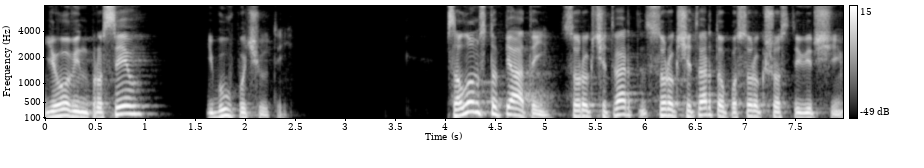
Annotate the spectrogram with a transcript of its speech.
його він просив і був почутий. Псалом 105, 44, 44 по 46 вірші.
